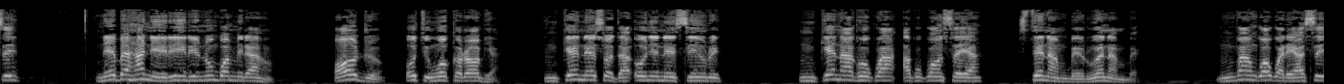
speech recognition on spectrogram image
sị n'ebe ha na-eri nri n'ụgbọ mmiri ahụ. Ọdụ otu nwokorobịa nke na-esota onye na-esi nri nke na-agụkwa akwụkwọ nsọ ya site na mgbe ruo na mgbe. Ngwa ngwa ọ gwara ya sị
